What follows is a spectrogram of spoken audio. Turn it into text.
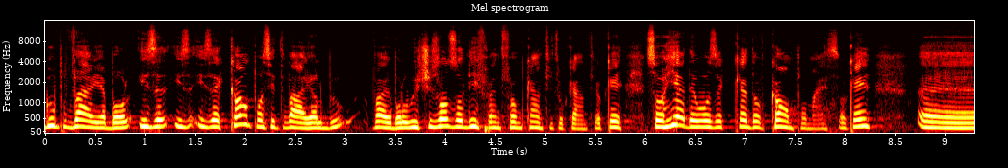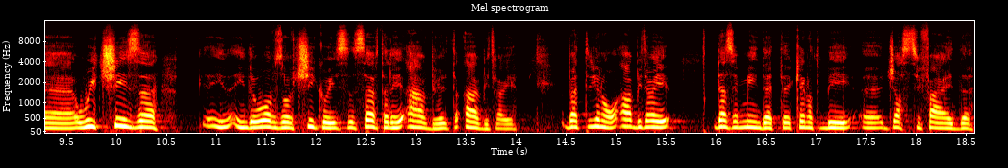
group variable is a, is, is a composite variable variable, which is also different from country to country. Okay, so here there was a kind of compromise. Okay, uh, which is uh, in, in, the words of Checchi is certainly arbit arbitrary, but you know arbitrary doesn't mean that it cannot be uh, justified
